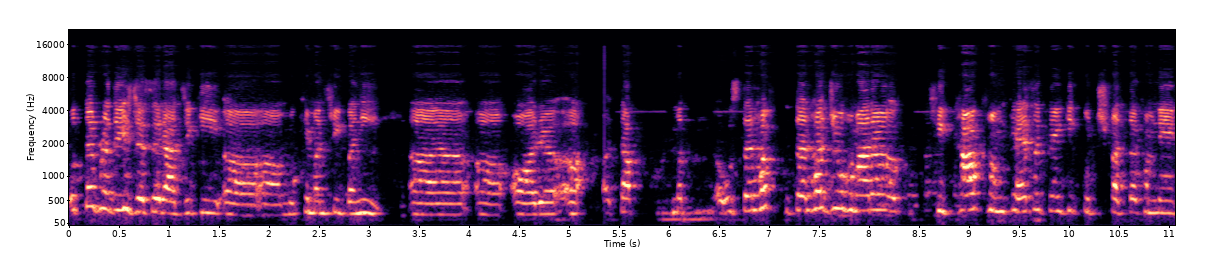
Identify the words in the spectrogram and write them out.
उत्तर प्रदेश जैसे राज्य की मुख्यमंत्री बनी। और तब उस तरह तरह जो हमारा ठीक ठाक हम कह सकते हैं कि कुछ हद तक हमने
